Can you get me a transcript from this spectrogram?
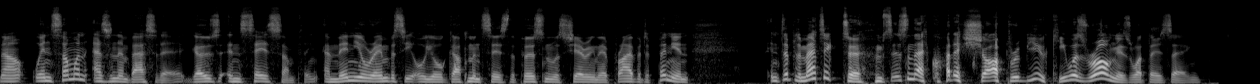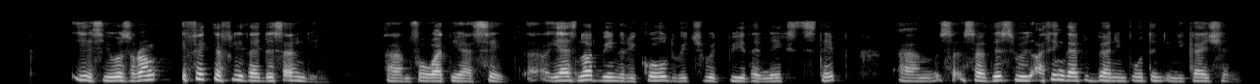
Now, when someone as an ambassador goes and says something, and then your embassy or your government says the person was sharing their private opinion, in diplomatic terms, isn't that quite a sharp rebuke? He was wrong, is what they're saying. Yes, he was wrong. Effectively, they disowned him um, for what he has said. Uh, he has not been recalled, which would be the next step. Um, so, so, this would, I think that would be an important indication.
